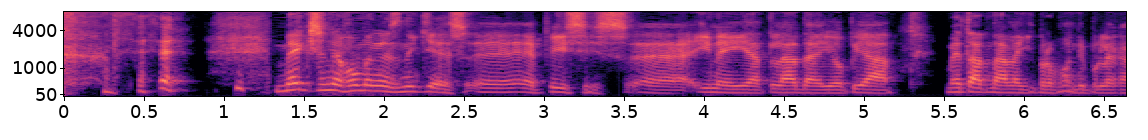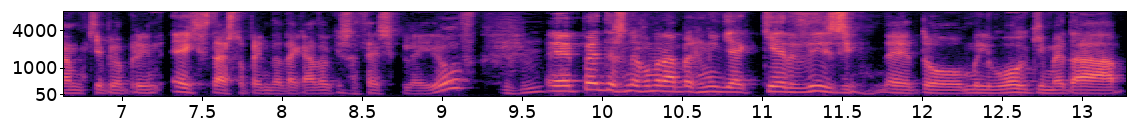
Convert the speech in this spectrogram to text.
Με έξι συνεχόμενες νίκες, ε, επίσης, ε, είναι η Ατλάντα, η οποία μετά την αλλαγή προπονητή που λέγαμε και πιο πριν, έχει φτάσει στο 50% και σε θέση playoff. Ε, πέντε συνεχόμενα παιχνίδια κερδίζει ε, το Milwaukee με, τα,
